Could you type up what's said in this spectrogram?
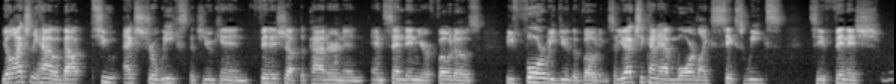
you'll actually have about two extra weeks that you can finish up the pattern and, and send in your photos before we do the voting. So you actually kind of have more like six weeks to finish Mhm.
